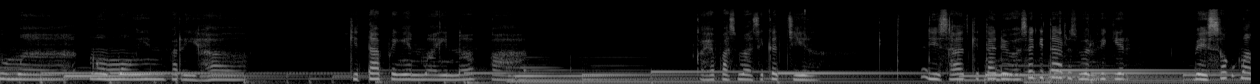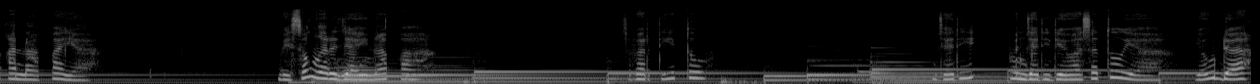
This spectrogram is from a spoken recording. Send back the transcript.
cuma ngomongin perihal kita pengen main apa? Kayak pas masih kecil. Di saat kita dewasa kita harus berpikir besok makan apa ya? Besok ngerjain apa? Seperti itu. Jadi menjadi dewasa tuh ya ya udah.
